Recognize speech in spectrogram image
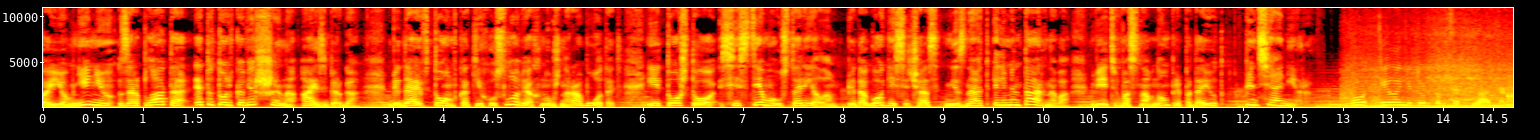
По ее мнению, зарплата – это только вершина айсберга. Беда и в том, в каких условиях нужно работать. И то, что система устарела. Педагоги сейчас не знают элементарного, ведь в основном преподают пенсионеры. Но дело не только в зарплатах.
